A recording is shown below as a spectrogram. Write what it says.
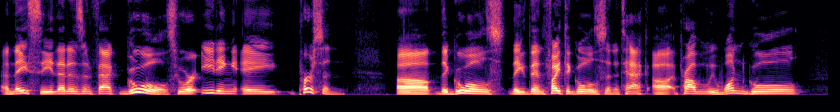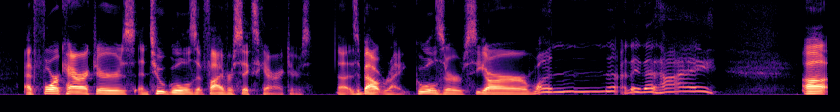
and they see that is in fact ghouls who are eating a person. Uh, the ghouls they then fight the ghouls and attack. Uh, probably one ghoul at four characters and two ghouls at five or six characters. Uh, it's about right. Ghouls are CR one. Are they that high? Uh,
